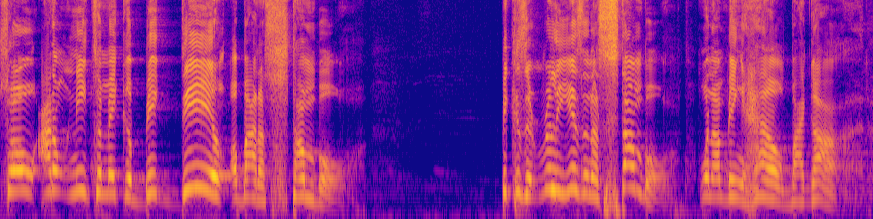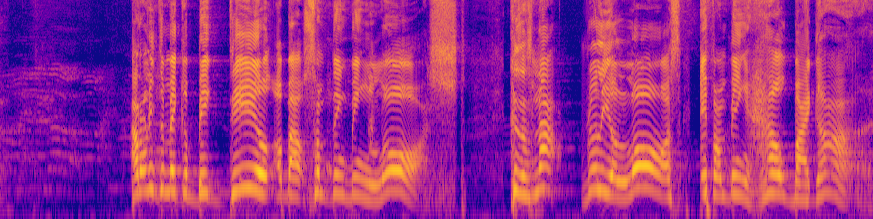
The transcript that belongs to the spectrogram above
So I don't need to make a big deal about a stumble because it really isn't a stumble when I'm being held by God. I don't need to make a big deal about something being lost because it's not really a loss if I'm being held by God.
